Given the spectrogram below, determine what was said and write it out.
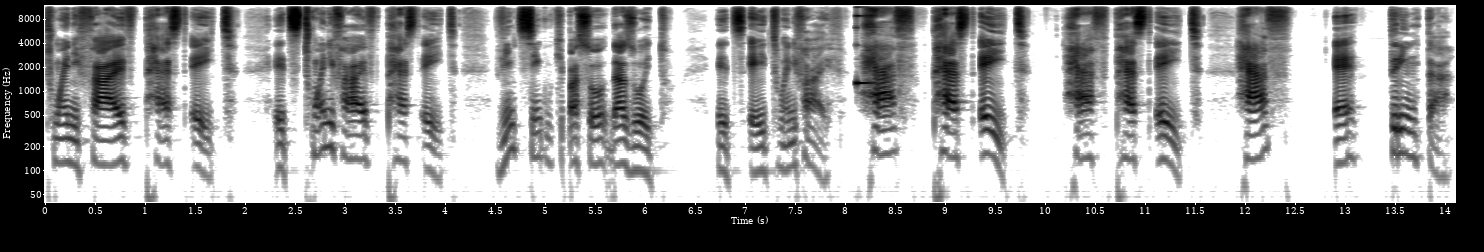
25 past 8. It's 25 past 8. 25 que passou das 8. It's 8.25. Half past 8. Half past 8. Half é 30.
